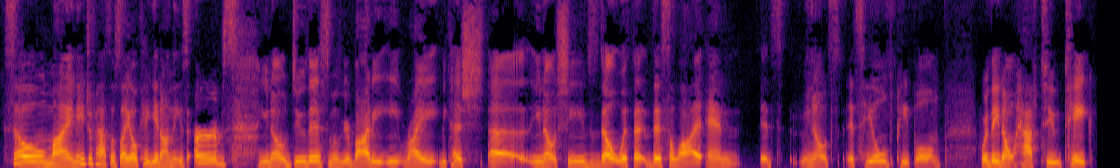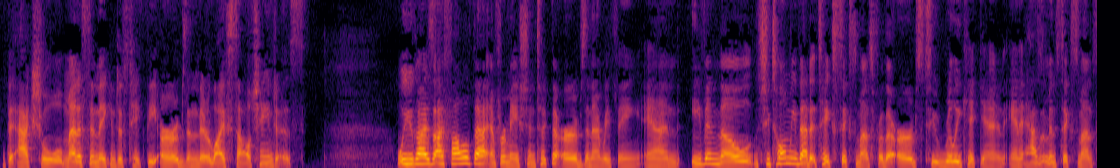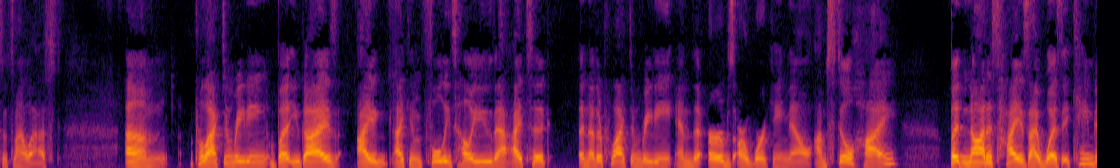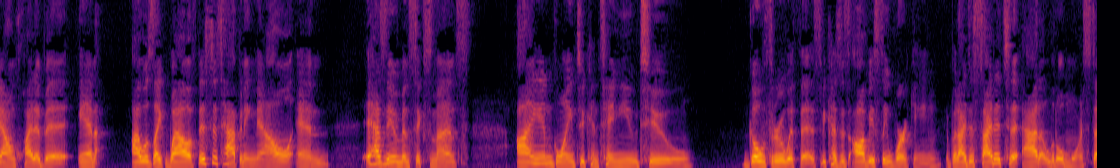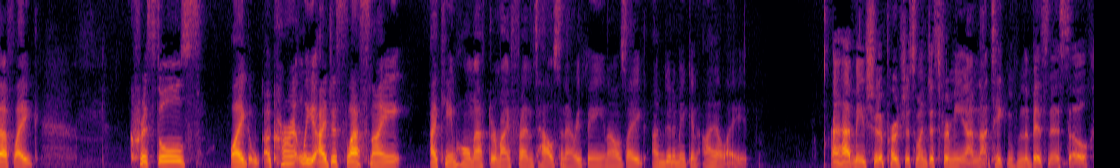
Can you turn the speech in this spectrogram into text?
So my naturopath was like, okay, get on these herbs, you know, do this, move your body, eat right, because uh, you know she's dealt with it, this a lot, and it's you know it's it's healed people where they don't have to take the actual medicine; they can just take the herbs, and their lifestyle changes. Well, you guys, I followed that information, took the herbs and everything. And even though she told me that it takes six months for the herbs to really kick in, and it hasn't been six months since my last um, prolactin reading, but you guys, I, I can fully tell you that I took another prolactin reading and the herbs are working now. I'm still high, but not as high as I was. It came down quite a bit. And I was like, wow, if this is happening now and it hasn't even been six months, I am going to continue to go through with this because it's obviously working. But I decided to add a little more stuff like crystals. Like uh, currently, I just last night I came home after my friend's house and everything, and I was like, I'm gonna make an iolite. I had made sure to purchase one just for me. I'm not taking from the business, so.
